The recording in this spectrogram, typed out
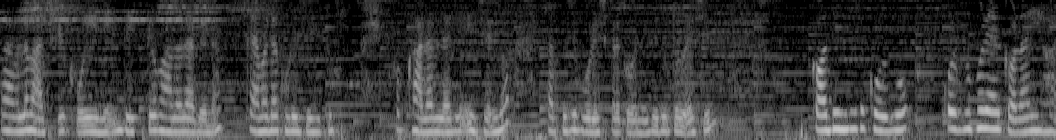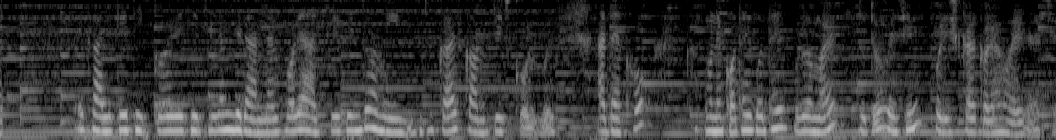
ভাবলাম আজকে করেই নিই দেখতেও ভালো লাগে না। ক্যামেরা করে যেহেতু খুব খারাপ লাগে, এই জন্য সব কিছু পরিষ্কার করে নিয়েছি, দুটো বেসিন। কদিন ধরে করব, করব করে আর করাই হয়। কালকে ঠিক করে রেখেছিলাম যে রান্নার পরে আজকে কিন্তু আমি এই দুটো কাজ কমপ্লিট করবই। আর দেখো মানে কথায় কথায় পুরো আমার দুটো বেসিন পরিষ্কার করা হয়ে গেছে।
